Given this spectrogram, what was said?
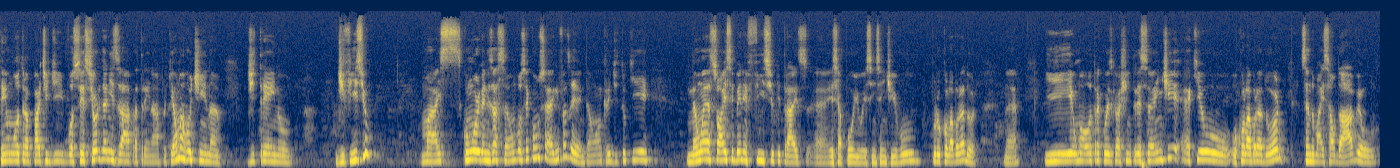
Tem uma outra parte de você se organizar para treinar, porque é uma rotina de treino difícil, mas com organização você consegue fazer. Então, acredito que não é só esse benefício que traz é, esse apoio, esse incentivo para o colaborador, né? E uma outra coisa que eu achei interessante é que o, o colaborador, sendo mais saudável,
